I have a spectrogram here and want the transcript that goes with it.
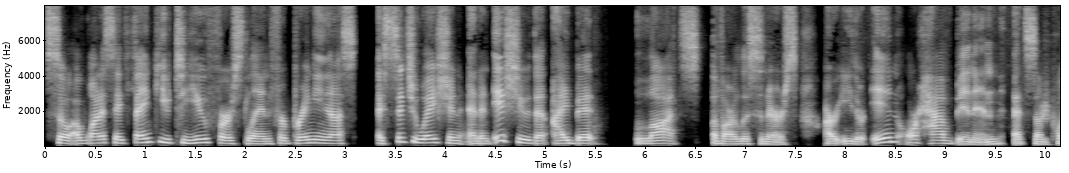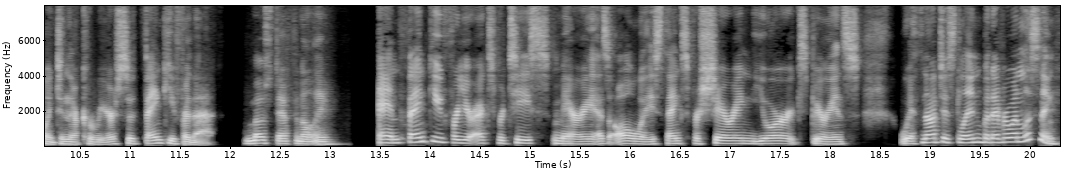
So I want to say thank you to you first, Lynn, for bringing us a situation and an issue that I bet lots of our listeners are either in or have been in at some point in their career. So thank you for that. Most definitely. And thank you for your expertise, Mary, as always. Thanks for sharing your experience with not just Lynn, but everyone listening.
